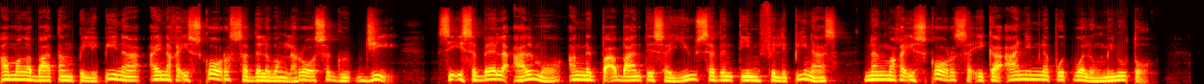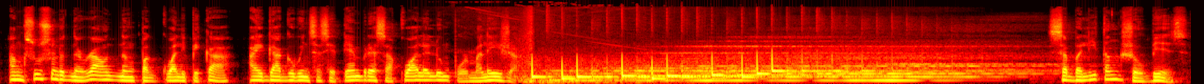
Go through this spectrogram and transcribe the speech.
Ang mga batang Pilipina ay naka-score sa dalawang laro sa Group G. Si Isabella Almo ang nagpaabante sa U17 Filipinas nang maka-score sa ika-68 minuto. Ang susunod na round ng pagkwalipika ay gagawin sa Setyembre sa Kuala Lumpur, Malaysia. Sa balitang showbiz,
